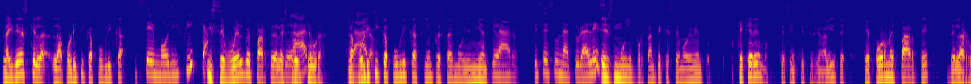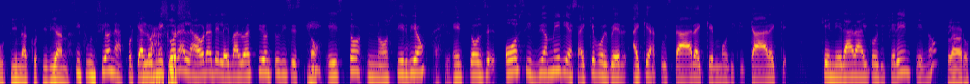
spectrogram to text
La idea es que la, política pública se modifica y se vuelve parte de la Claro, estructura. La claro. política pública siempre está en movimiento. Claro, esa es su naturaleza. Es muy importante que esté en movimiento. ¿Qué queremos? Que se institucionalice, que forme parte de la rutina cotidiana. si funciona, porque a lo Así mejor a la hora de la evaluación tú dices, No. esto no sirvió, Así es. entonces, o sirvió a medias, hay que volver, hay que ajustar, hay que modificar, hay que generar algo diferente, ¿no? Claro.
